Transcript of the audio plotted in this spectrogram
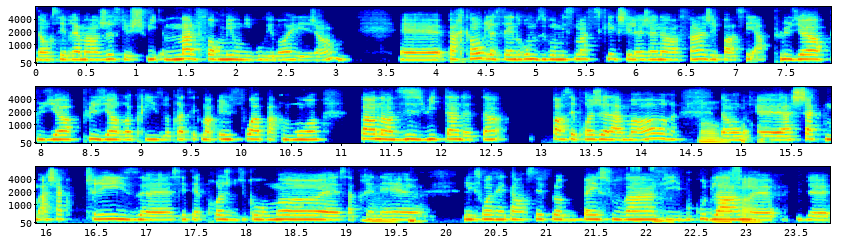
Donc, c'est vraiment juste que je suis mal formée au niveau des bras et des jambes. par contre, le syndrome du vomissement cyclique chez le jeune enfant, j'ai passé à plusieurs, plusieurs, plusieurs reprises, pratiquement une fois par mois, pendant 18 ans de temps passé proche de la mort. Oh. Donc, euh, à, chaque, à chaque crise, euh, c'était proche du coma. euh, ça prenait. Les soins intensifs là, bien souvent, puis beaucoup de larmes. Euh, de...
